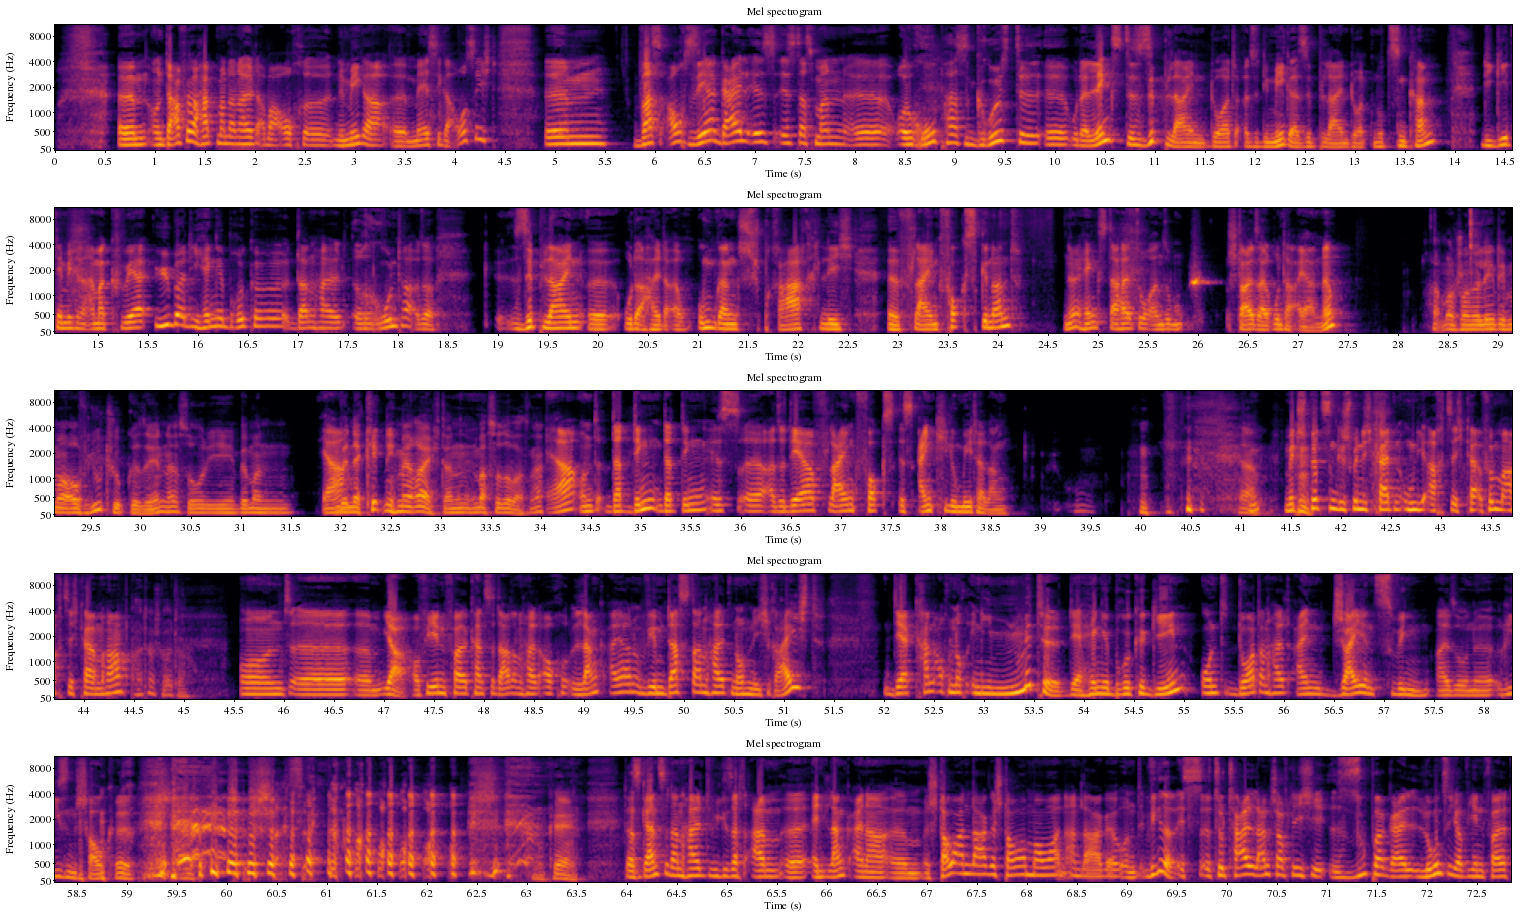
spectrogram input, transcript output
Ähm, und dafür hat man dann halt aber auch äh, eine mega äh, mäßige Aussicht. Ähm, was auch sehr geil ist, ist, dass man äh, Europas größte äh, oder längste Zipline dort, also die Mega-Zipline dort nutzen kann. Die geht nämlich dann einmal quer über die Hängebrücke, dann halt runter, also Zipline äh, oder halt auch umgangssprachlich äh, Flying Fox genannt. Ne, hängst da halt so an so einem Stahlseil runtereiern, ne? Hat man schon gelegentlich mal auf YouTube gesehen, ne? So die, wenn man, Ja. wenn der Kick nicht mehr reicht, dann machst du sowas, ne? Ja, und das Ding, das Ding ist, äh, also der Flying Fox ist ein Kilometer lang. Ja. Mit Spitzengeschwindigkeiten um die 80, K 85 km/h. Alter Schalter. Und äh, ähm, ja, auf jeden Fall kannst du da dann halt auch lang eiern. Und wem das dann halt noch nicht reicht, der kann auch noch in die Mitte der Hängebrücke gehen und dort dann halt einen Giant Swing, also eine Riesenschaukel. Scheiße. Okay. Das Ganze dann halt, wie gesagt, am, äh, entlang einer ähm, Stauanlage, Stauermauernanlage. Und wie gesagt, ist äh, total landschaftlich super geil. Lohnt sich auf jeden Fall.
